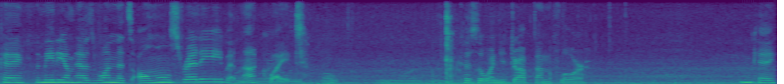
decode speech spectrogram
Okay, the medium has one that's almost ready, but Why not I quite. Oh. I know why I didn't have Because the one you dropped on the floor. Okay.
